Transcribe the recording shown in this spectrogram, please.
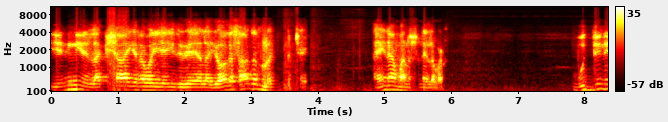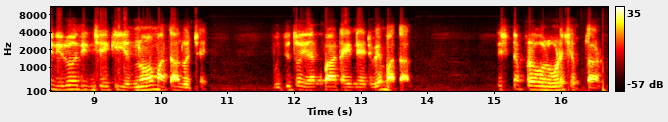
ఎన్ని లక్ష ఇరవై ఐదు వేల యోగ సాధనలు వచ్చాయి. అయినా మనసు నిలబడదు. బుద్ధిని నిరోధించేకి ఎన్నో మతాలు వచ్చాయి. బుద్ధితో ఏర్పాటైనటివే మతాలు. కృష్ణ ప్రభువులు కూడా చెప్తాడు.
